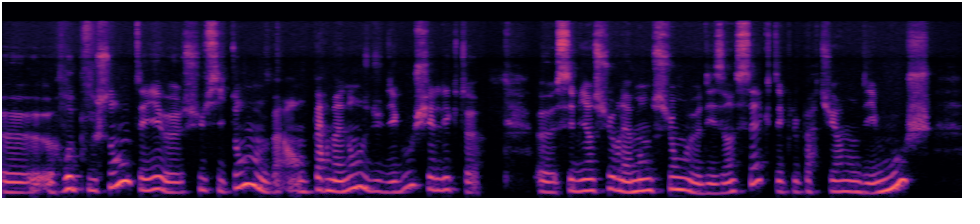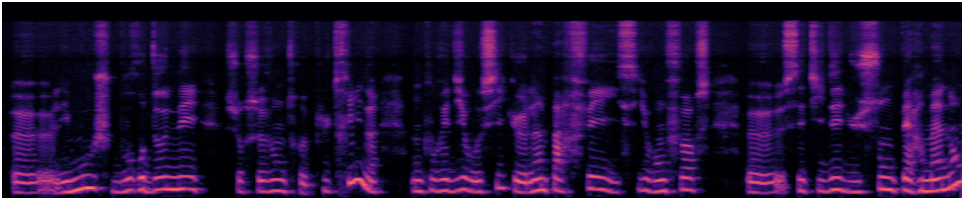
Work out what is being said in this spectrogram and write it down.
heu, repoussante et heu, suscitant, bah, en permanence du dégoût chez le lecteur. C'est bien sûr la mention, des insectes et plus particulièrement des mouches, les mouches bourdonnées sur ce ventre putride. On pourrait dire aussi que l'imparfait ici renforce, heu, cette idée du son permanent,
